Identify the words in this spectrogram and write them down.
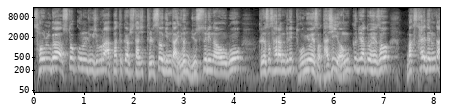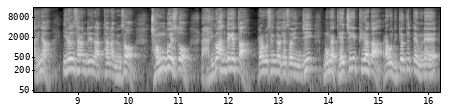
서울과 수도권을 중심으로 아파트 값이 다시 들썩인다. 이런 뉴스들이 나오고 그래서 사람들이 동요해서 다시 영끌이라도 해서 막 사야 되는 거 아니냐 이런 사람들이 나타나면서 정부에서도 야 이거 안 되겠다 라고 생각해서인지 뭔가 대책이 필요하다 라고 느꼈기 때문에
